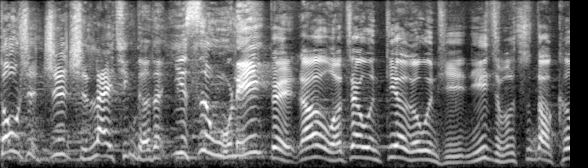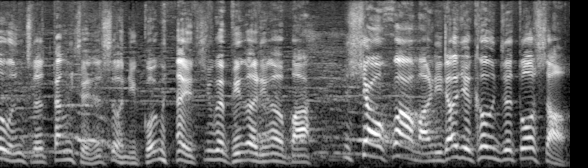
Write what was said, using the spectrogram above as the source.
都是支持赖清德的一四五零。对，然后我再问第二个问题，你怎么知道柯文哲当选的时候，你国民党有机会拼二零二八？笑话嘛！你了解柯文哲多少？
